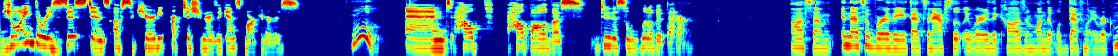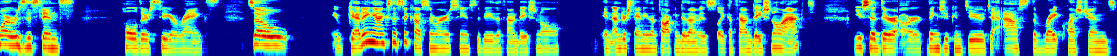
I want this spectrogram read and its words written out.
join the resistance of security practitioners against marketers. Ooh. And help help all of us do this a little bit better. Awesome. And that's a worthy, that's an absolutely worthy cause and one that will definitely work more resistance holders to your ranks. So getting access to customers seems to be the foundational in understanding them, talking to them is like a foundational act. You said there are things you can do to ask the right questions,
